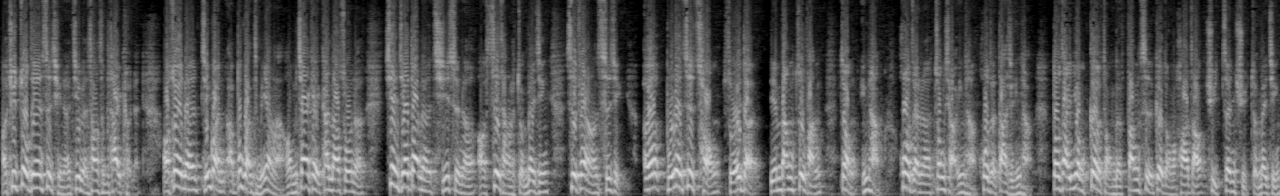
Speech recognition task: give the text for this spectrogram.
啊去做这件事情呢，基本上是不太可能。啊，所以呢。尽管啊，不管怎么样啦，我们现在可以看到说呢，现阶段呢，其实呢，啊，市场的准备金是非常的吃紧，而不论是从所谓的联邦住房这种银行，或者呢中小银行或者大型银行，都在用各种的方式、各种的花招去争取准备金。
